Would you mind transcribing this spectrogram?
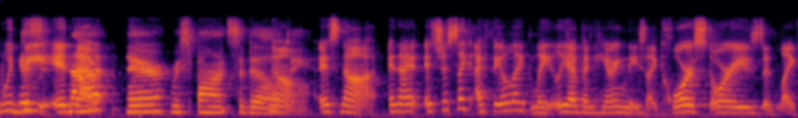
would be in not that their responsibility. No it's not. And i it's just like i feel like lately i've been hearing these like horror stories and like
